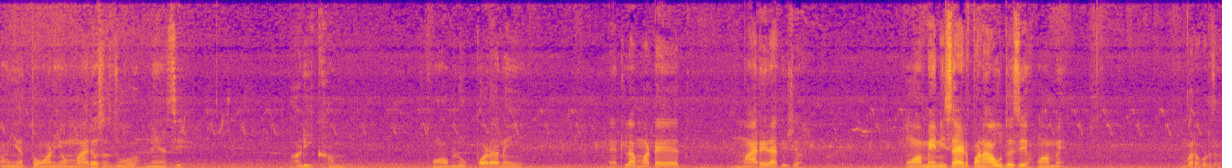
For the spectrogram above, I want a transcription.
અહીંયા તોણીઓ માર્યો છે જુઓ નેસી. અડીખમ થોંભલું પડે નહીં. એટલા માટે મારી રાખ્યું છે. હોમેની સાઈડ પણ આવું જ હશે હોમે. બરાબર છે?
